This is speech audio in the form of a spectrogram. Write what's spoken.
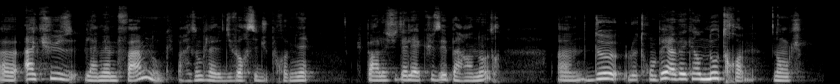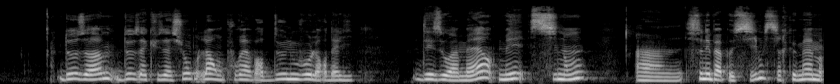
euh, accusent la même femme, donc par exemple elle a divorcé du premier, puis par la suite elle est accusée par un autre, de le tromper avec un autre homme. Donc deux hommes, deux accusations, là on pourrait avoir de nouveau l'ordalie des eaux amères, mais sinon ce n'est pas possible, c'est-à-dire que même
